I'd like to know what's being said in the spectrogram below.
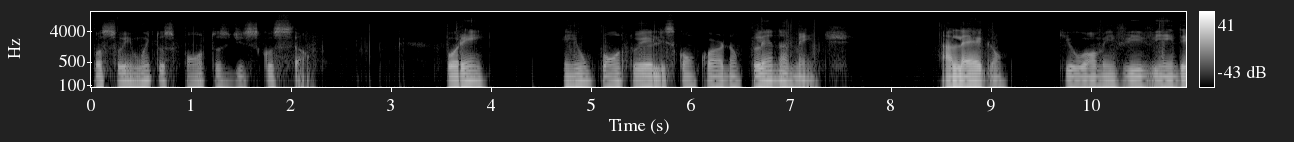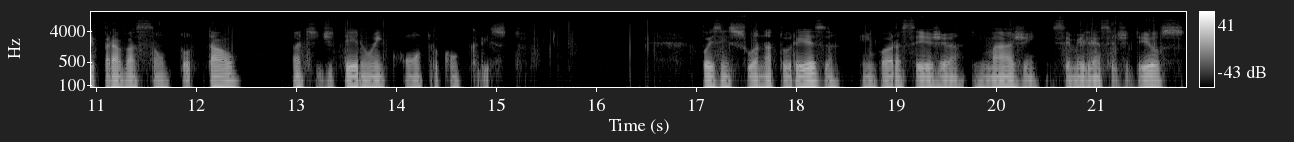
possuem muitos pontos de discussão. Porém, em um ponto eles concordam plenamente. Alegam que o homem vive em depravação total antes de ter um encontro com Cristo. Pois em sua natureza, embora seja imagem e semelhança de Deus,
